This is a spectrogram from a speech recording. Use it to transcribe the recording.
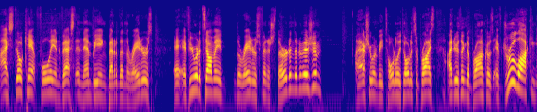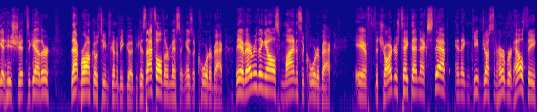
I still can't fully invest in them being better than the Raiders. If you were to tell me the Raiders finish third in the division, I actually wouldn't be totally, totally surprised. I do think the Broncos, if Drew Lock can get his shit together, that Broncos team's going to be good because that's all they're missing is a quarterback. They have everything else minus a quarterback. If the Chargers take that next step and they can keep Justin Herbert healthy,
